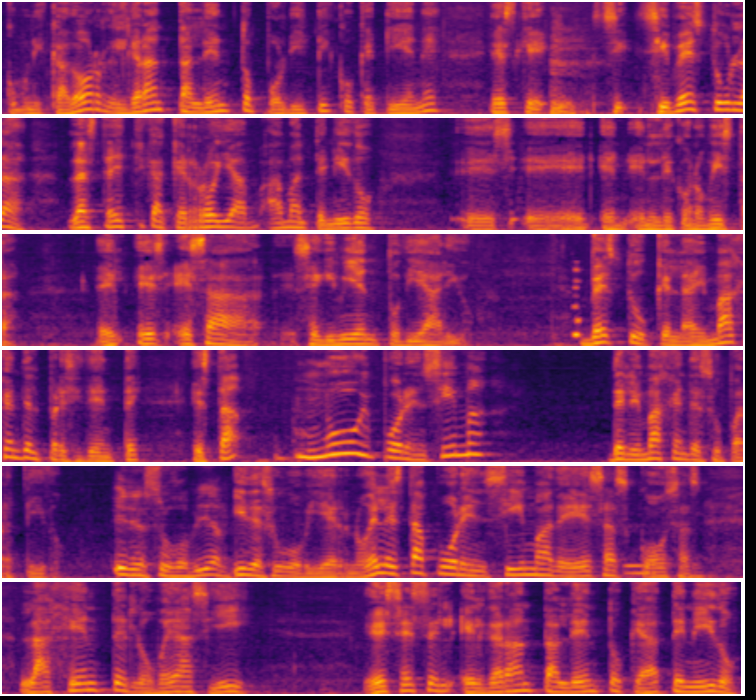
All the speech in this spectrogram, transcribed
comunicador, el gran talento político que tiene, es que si, ves tú la, la estadística que Roy ha, mantenido eh, en, El Economista, es, ese seguimiento diario, ves tú que la imagen del presidente está muy por encima de la imagen de su partido. Y de su gobierno. Y de su gobierno. Él está por encima de esas cosas. La gente lo ve así. Ese es el, el gran talento que ha tenido.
